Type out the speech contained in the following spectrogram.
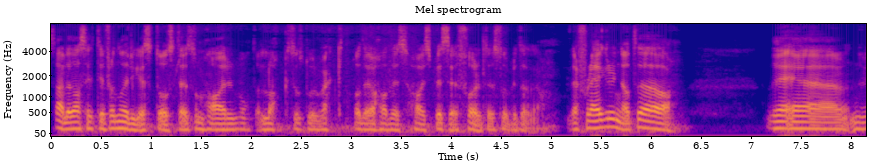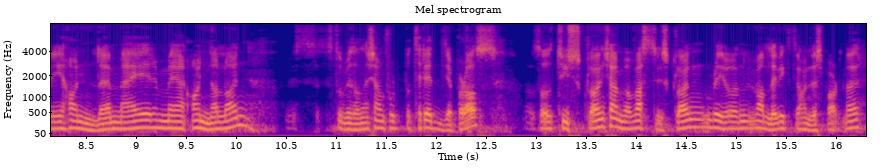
Særlig da sett fra Norges ståsted, som har måte, lagt så stor vekt på det å ha, ha et spesielt forhold til Storbritannia. Det er flere grunner til det. da. Det er, vi handler mer med andre land. Storbritannia kommer fort på tredjeplass. Altså, Tyskland kommer, og Vest-Tyskland blir jo en veldig viktig handelspartner.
